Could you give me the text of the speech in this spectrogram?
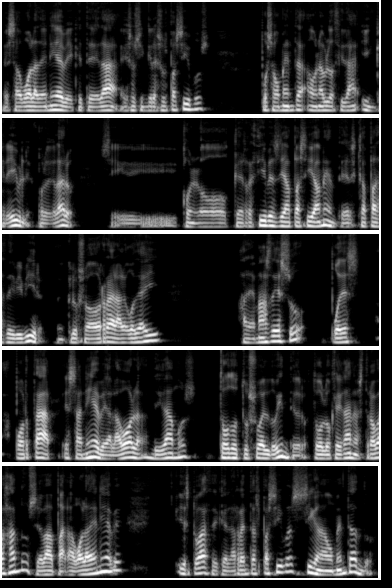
esa bola de nieve que te da esos ingresos pasivos, pues aumenta a una velocidad increíble. Porque claro, si con lo que recibes ya pasivamente eres capaz de vivir o incluso ahorrar algo de ahí, además de eso, puedes aportar esa nieve a la bola, digamos, todo tu sueldo íntegro, todo lo que ganas trabajando se va para la bola de nieve y esto hace que las rentas pasivas sigan aumentando.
